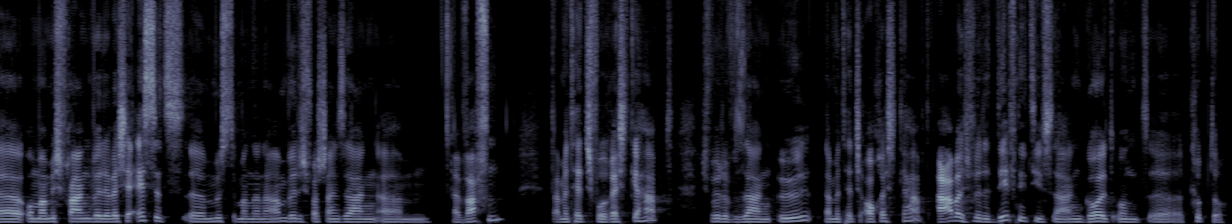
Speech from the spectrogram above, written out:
äh, und man mich fragen würde, welche Assets äh, müsste man dann haben, würde ich wahrscheinlich sagen, ähm, äh, Waffen. Damit hätte ich wohl recht gehabt. Ich würde sagen Öl, damit hätte ich auch recht gehabt. Aber ich würde definitiv sagen Gold und äh, Krypto.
